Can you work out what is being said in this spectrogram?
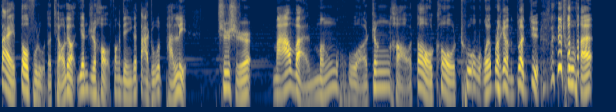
带豆腐乳的调料腌制后，放进一个大竹盘里。吃时马碗猛火蒸好，倒扣出，我我又不知道该怎么断句，出盘。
